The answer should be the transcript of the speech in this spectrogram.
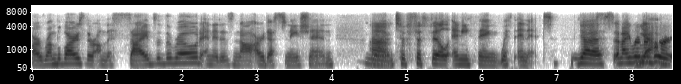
our rumble bars, they're on the sides of the road, and it is not our destination. Um, to fulfill anything within it. Yes. And I remember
